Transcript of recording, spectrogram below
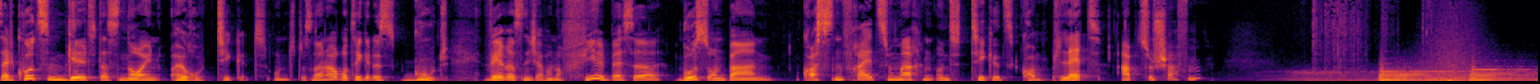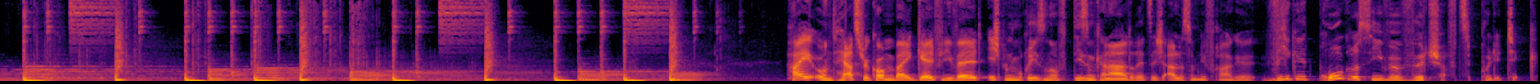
Seit kurzem gilt das 9-Euro-Ticket. Und das 9-Euro-Ticket ist gut. Wäre es nicht aber noch viel besser, Bus und Bahn kostenfrei zu machen und Tickets komplett abzuschaffen? Hi und herzlich willkommen bei Geld für die Welt. Ich bin Maurice und auf diesem Kanal dreht sich alles um die Frage, wie geht progressive Wirtschaftspolitik?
